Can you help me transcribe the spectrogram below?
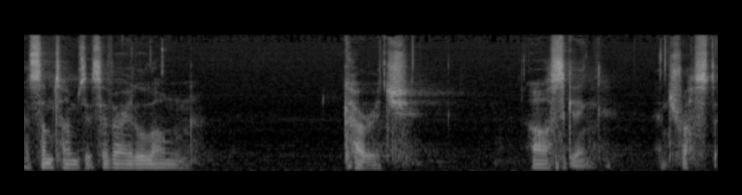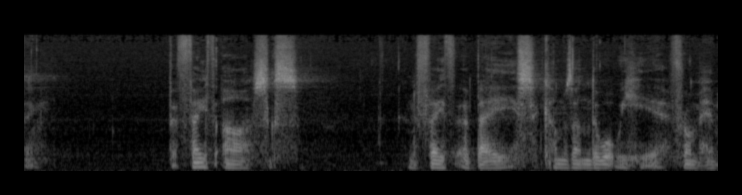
and sometimes it's a very long courage, asking and trusting. But faith asks. And faith obeys, comes under what we hear from Him.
